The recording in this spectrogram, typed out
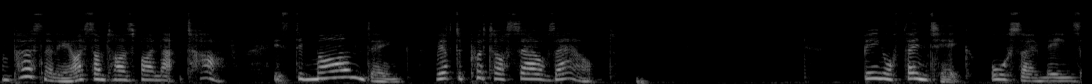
And personally, I sometimes find that tough. It's demanding. We have to put ourselves out. Being authentic also means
